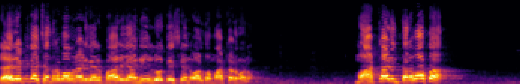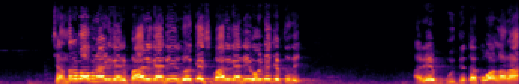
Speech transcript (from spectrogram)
డైరెక్ట్గా చంద్రబాబు నాయుడు గారి భార్య కానీ లోకేష్ కానీ వాళ్ళతో మాట్లాడమను. మాట్లాడిన తర్వాత చంద్రబాబు నాయుడు గారి భార్య కానీ లోకేష్ భార్య కానీ ఒకటే చెప్తుంది. అరే బుద్ధి తక్కువ వాళ్ళరా?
